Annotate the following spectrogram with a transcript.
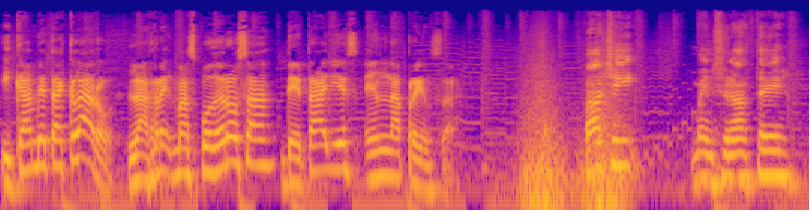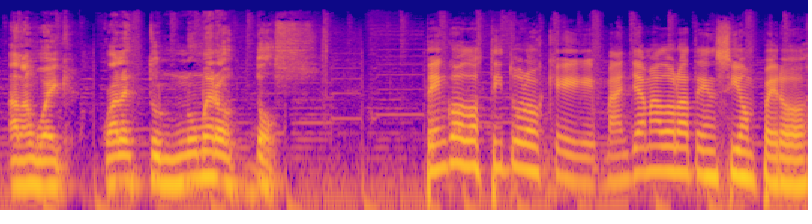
y cámbiate a Claro, la red más poderosa. Detalles en la prensa. Pachi, mencionaste Alan Wake. ¿Cuál es tu número 2? Tengo dos títulos que me han llamado la atención, pero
